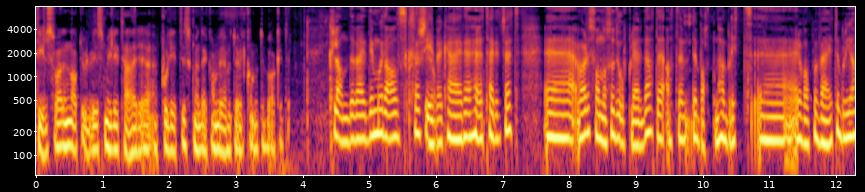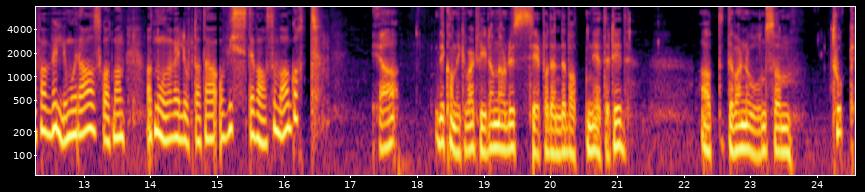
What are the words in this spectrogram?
Tilsvarende naturligvis militærpolitisk, men det kan vi eventuelt komme tilbake til klanderverdig moralsk, sa Skibekk her, eh, Terje Tvedt. Eh, var det sånn også du opplevde, at, det, at debatten har blitt, eh, eller var på vei til å bli iallfall veldig moralsk, og at, man, at noen var veldig opptatt av å visste hva som var godt? Ja, det kan ikke være tvil om når du ser på den debatten i ettertid, at det var noen som tok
